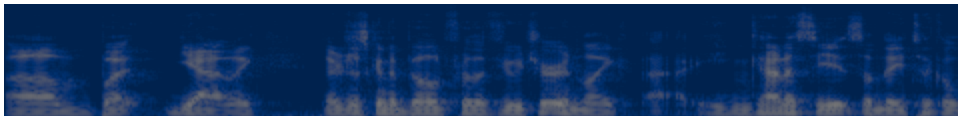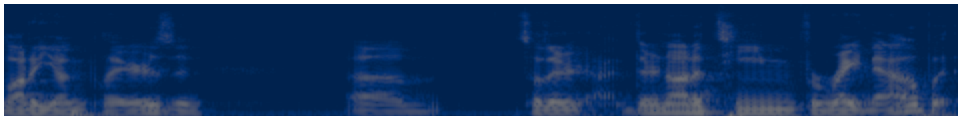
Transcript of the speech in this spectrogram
Um, but yeah, like they're just gonna build for the future, and like uh, you can kind of see it. So they took a lot of young players, and um, so they're they're not a team for right now, but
